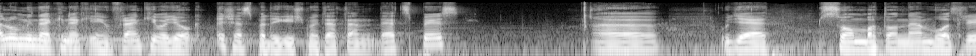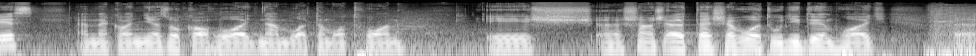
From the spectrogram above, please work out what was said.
Hello mindenkinek, én Frankie vagyok, és ez pedig ismételten Dead Space. Uh, ugye szombaton nem volt rész, ennek annyi az oka, hogy nem voltam otthon, és uh, sajnos előtte se volt úgy időm, hogy uh,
